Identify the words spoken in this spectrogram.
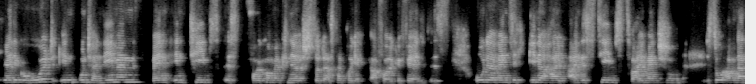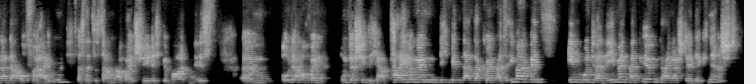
ich werde geholt in Unternehmen, wenn in Teams es vollkommen knirscht, sodass der Projekterfolg gefährdet ist. Oder wenn sich innerhalb eines Teams zwei Menschen so aneinander aufreiben, dass eine Zusammenarbeit schwierig geworden ist. Ähm, oder auch wenn unterschiedliche Abteilungen nicht miteinander können. Also immer wenn es im Unternehmen an irgendeiner Stelle knirscht,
